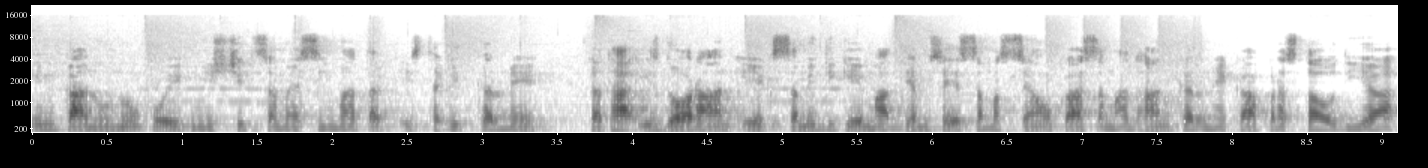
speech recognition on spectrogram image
इन कानूनों को एक निश्चित समय सीमा तक स्थगित करने तथा इस दौरान एक समिति के माध्यम से समस्याओं का समाधान करने का प्रस्ताव दिया।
